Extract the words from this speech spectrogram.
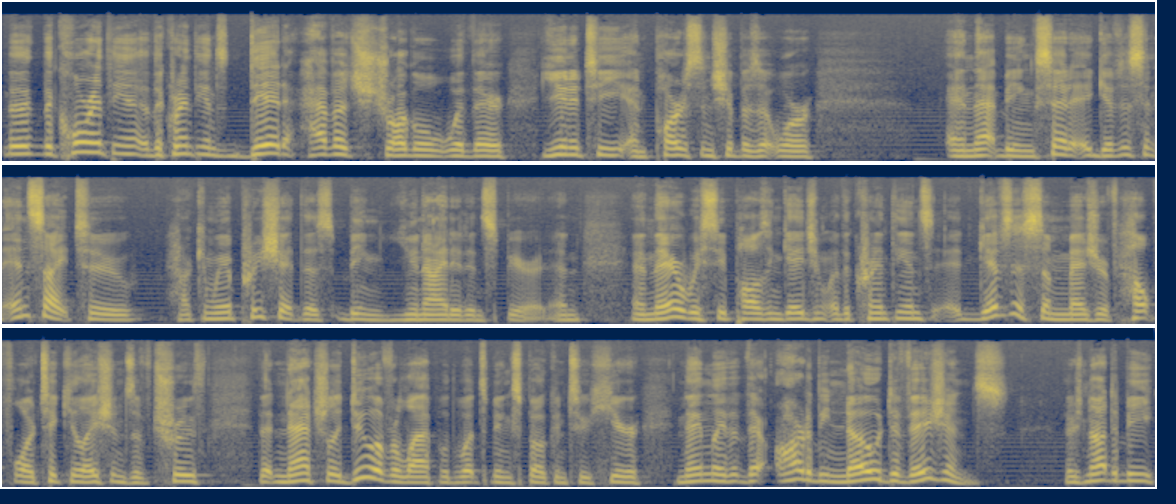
the, the, Corinthian, the Corinthians did have a struggle with their unity and partisanship, as it were, and that being said, it gives us an insight to how can we appreciate this being united in spirit? And, and there we see Paul's engagement with the Corinthians. It gives us some measure of helpful articulations of truth that naturally do overlap with what's being spoken to here, namely that there are to be no divisions. There's not to be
